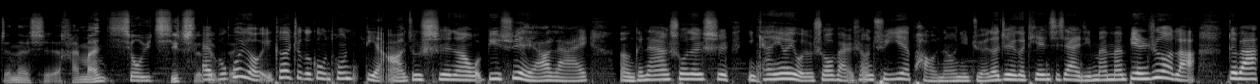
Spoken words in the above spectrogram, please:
真的是还蛮羞于启齿的，哎，对对？不过有一个这个共通点啊，就是呢，我必须也要来，嗯，跟大家说的是，你看，因为有的时候晚上去夜跑呢，你觉得这个天气现在已经慢慢变热了，对吧？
